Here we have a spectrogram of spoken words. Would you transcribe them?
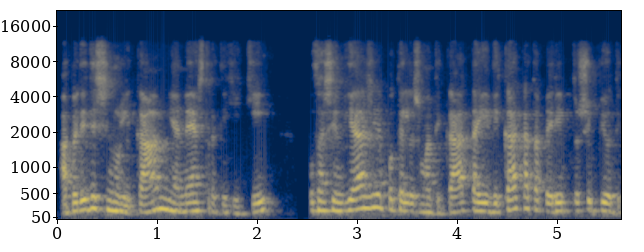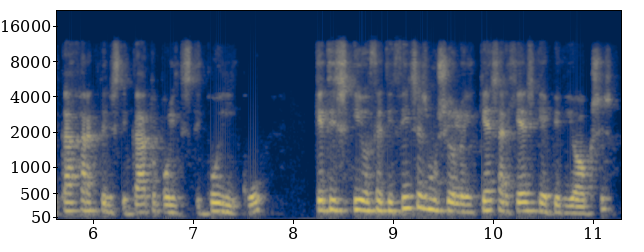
Απαιτείται συνολικά μια νέα στρατηγική που θα συνδυάζει αποτελεσματικά τα ειδικά κατά περίπτωση ποιοτικά χαρακτηριστικά του πολιτιστικού υλικού και τις υιοθετηθήσεις μουσιολογικές αρχές και επιδιώξεις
